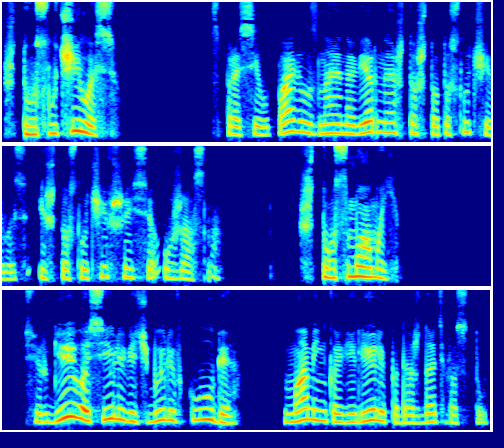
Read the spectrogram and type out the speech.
«Что случилось?» — спросил Павел, зная, наверное, что что-то случилось, и что случившееся ужасно. «Что с мамой?» Сергей Васильевич были в клубе. Маменька велели подождать вас тут.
